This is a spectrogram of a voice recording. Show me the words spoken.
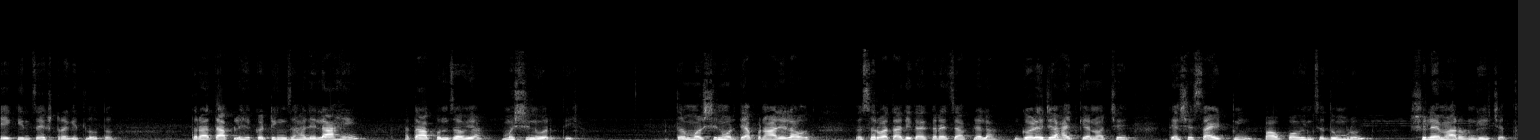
एक इंच एक्स्ट्रा घेतलं होतं. तर आता आपलं हे कटिंग झालेलं आहे. आता आपण जाऊया मशीनवरती तर मशीनवरती आपण आलेलो आहोत. तर सर्वात आधी काय करायचं आपल्याला? गळे जे आहेत कॅनवाचे ते असे साईडनी पाव पाव इंच दुमडून शिलाई मारून घ्यायच्यात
